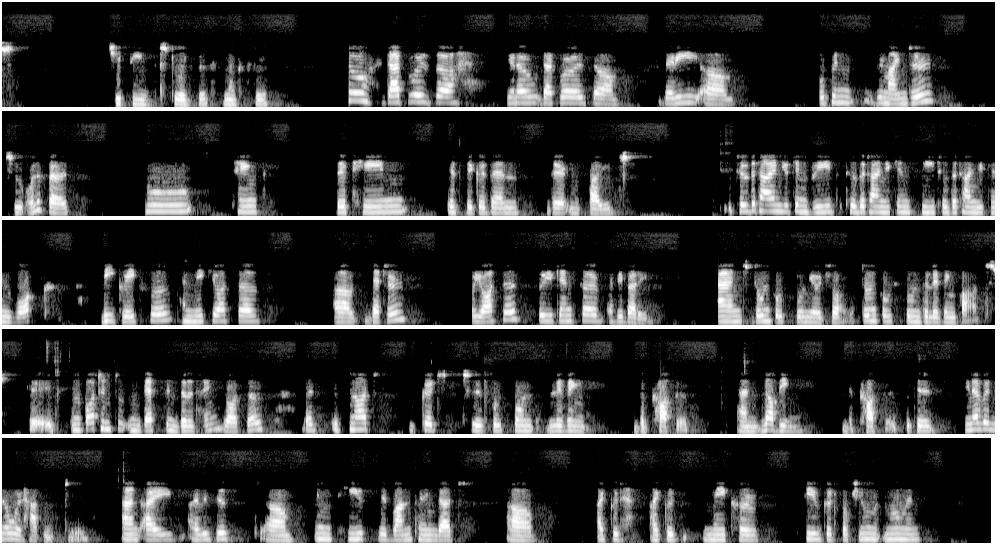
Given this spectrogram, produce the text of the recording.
she ceased to exist next day. So that was, uh, you know, that was um, very um, open reminder to all of us who think their pain is bigger than their inside. Till the time you can breathe, till the time you can see, till the time you can walk, be grateful and make yourself uh, better for yourself so you can serve everybody. And don't postpone your joy. Don't postpone the living part. It's important to invest in building yourself, but it's not good to postpone living the process and loving the process because you never know what happens to you. And I, I was just um, in peace with one thing that uh, I could I could make her feel good for a few moments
